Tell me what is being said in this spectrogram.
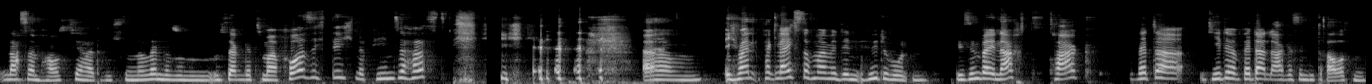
nach seinem Haustier halt richten, ne? Wenn du so, ein, ich sag jetzt mal vorsichtig, eine Pinse hast. ähm, ich meine, vergleich's doch mal mit den Hütehunden. Die sind bei Nacht, Tag, Wetter, jede Wetterlage sind die draußen.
